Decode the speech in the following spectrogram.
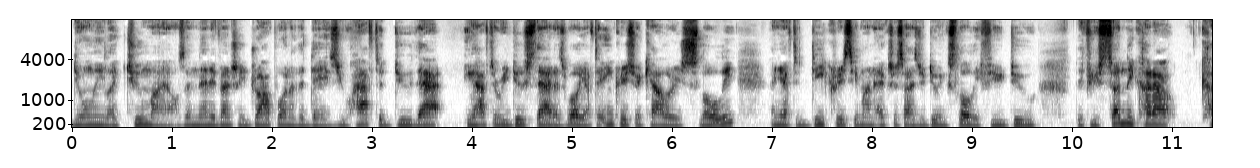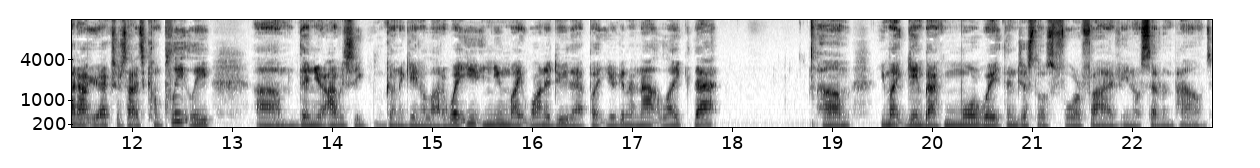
do only like two miles and then eventually drop one of the days you have to do that you have to reduce that as well you have to increase your calories slowly and you have to decrease the amount of exercise you're doing slowly if you do if you suddenly cut out cut out your exercise completely um, then you're obviously going to gain a lot of weight and you might want to do that but you're going to not like that um, you might gain back more weight than just those four or five, you know, seven pounds.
